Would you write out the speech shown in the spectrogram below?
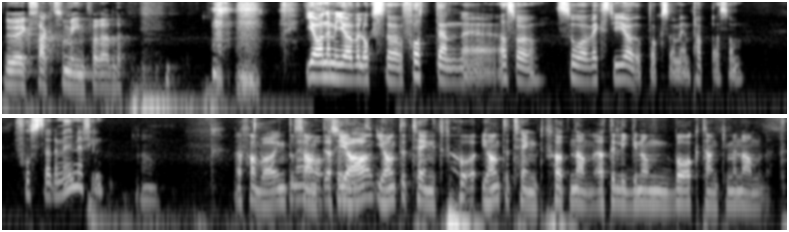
du är exakt som min förälder. ja, nej, men jag har väl också fått en, uh, alltså så växte jag upp också med en pappa som fostrade mig med film. Ja. Ja, fan vad intressant. Nej, alltså, jag, jag, har inte tänkt på, jag har inte tänkt på att, namn, att det ligger någon baktanke med namnet.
